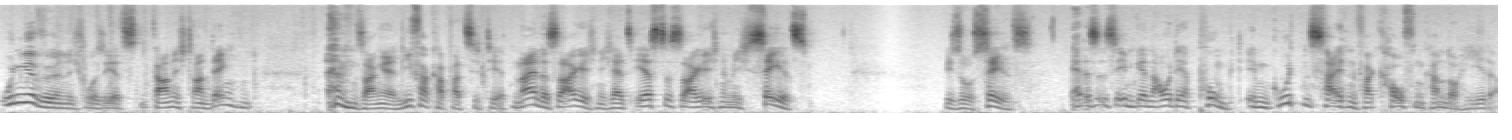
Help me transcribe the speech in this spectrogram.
ungewöhnlich, wo Sie jetzt gar nicht dran denken. Sagen ja Lieferkapazitäten. Nein, das sage ich nicht. Als erstes sage ich nämlich Sales. Wieso Sales? Ja, das ist eben genau der Punkt. In guten Zeiten verkaufen kann doch jeder.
